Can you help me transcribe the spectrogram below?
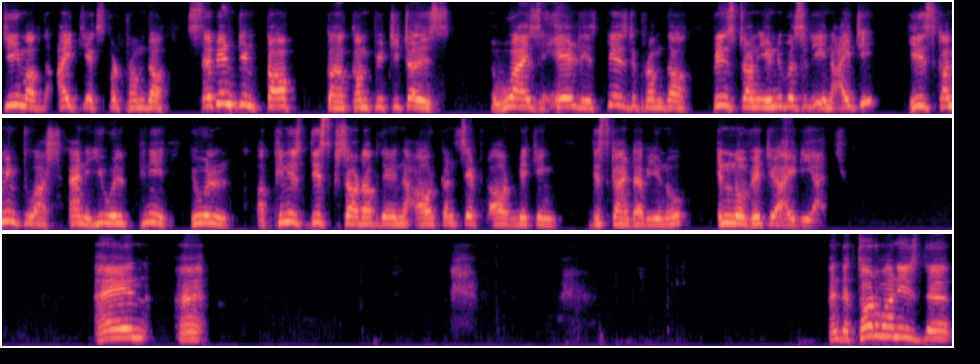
team of the IT expert from the 17 top uh, competitors who has held his PhD from the Princeton University in IT. He is coming to us and he will finish, he will uh, finish this sort of the, our concept or making this kind of, you know, innovative ideas. And uh, And the third one is the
